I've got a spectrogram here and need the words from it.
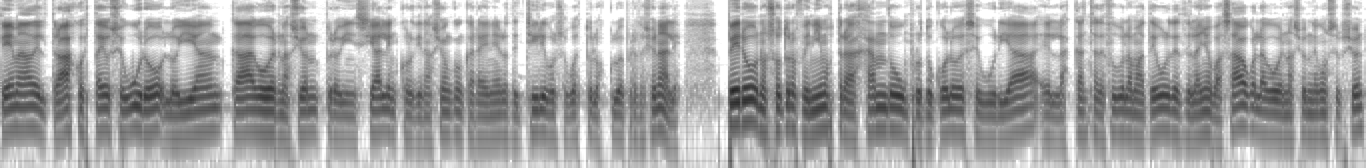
tema del trabajo Estadio Seguro lo llevan cada gobernación provincial en coordinación con Carabineros de Chile y por supuesto los clubes profesionales. Pero nosotros venimos trabajando un protocolo de seguridad en las canchas de fútbol amateur desde el año pasado con la gobernación de Concepción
